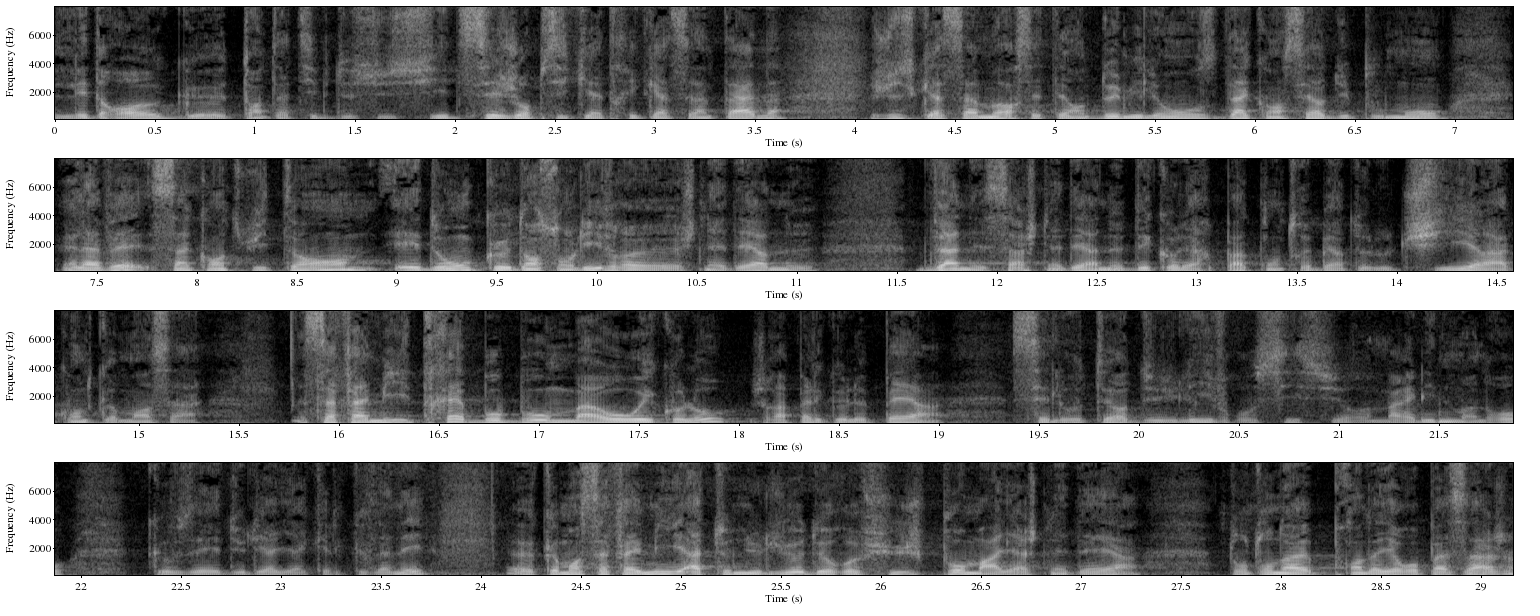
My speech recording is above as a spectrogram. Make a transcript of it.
les drogues, euh, tentative de suicide, séjour psychiatrique à Sainte-Anne, jusqu'à sa mort, c'était en 2011, d'un cancer du poumon. Elle avait 58 ans, et donc euh, dans son livre, Schneider ne Vanessa Schneider ne décolère pas contre Bertolucci. Elle raconte comment sa, famille, très bobo Mao écolo, je rappelle que le père, c'est l'auteur du livre aussi sur Marilyn Monroe que vous avez dû lire il y a quelques années, euh, comment sa famille a tenu lieu de refuge pour Maria Schneider, dont on apprend d'ailleurs au passage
